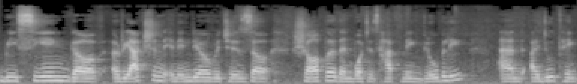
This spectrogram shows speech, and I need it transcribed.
we seeing uh, a reaction in India which is uh, sharper than what is happening globally. And I do think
